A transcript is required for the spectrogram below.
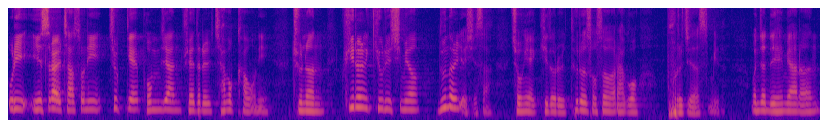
우리 이스라엘 자손이 주께 범죄한 죄들을 자복하오니 주는 귀를 기울이시며 눈을 여시사 종의 기도를 들으소서라고 부르짖었습니다. 먼저 느헤미야는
